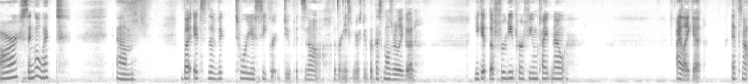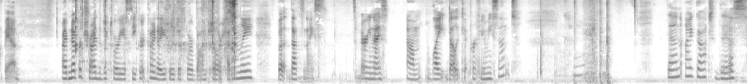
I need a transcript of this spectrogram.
are single wicked. Um, but it's the Victoria's Secret dupe. It's not the Britney Spears dupe, but this smells really good. You get the fruity perfume type note. I like it. It's not bad. I've never tried the Victoria's Secret kind. I usually just wear Bombshell or Heavenly, but that's nice. It's a very nice, um, light, delicate perfumey scent. Okay. Then I got this.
